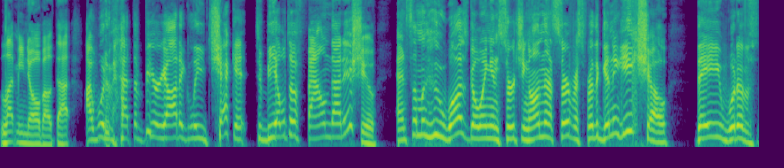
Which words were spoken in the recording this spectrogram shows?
let me know about that, I would have had to periodically check it to be able to have found that issue and someone who was going and searching on that service for the Gonna Geek show, they would have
